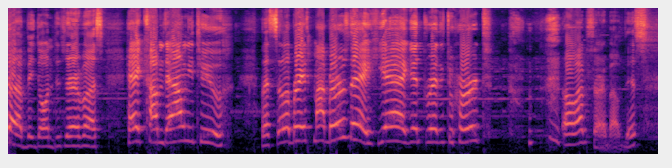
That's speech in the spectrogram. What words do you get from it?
Up, they don't deserve us. Hey, calm down, you two. Let's celebrate my birthday. Yeah, get ready to hurt. oh, I'm sorry about this.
